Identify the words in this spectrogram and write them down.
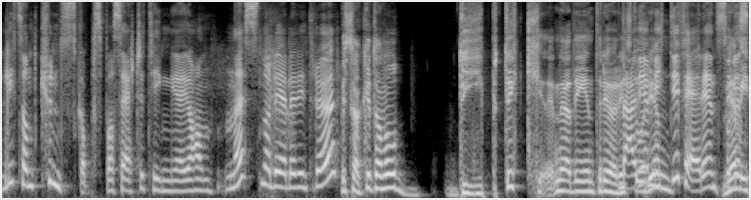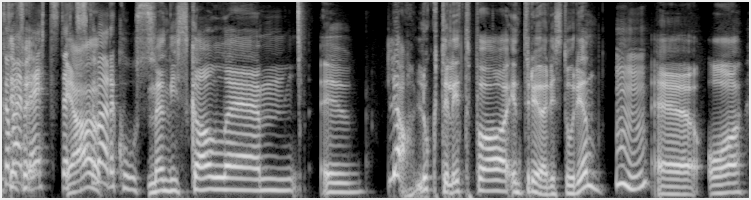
litt sånn kunnskapsbaserte ting, Johannes, når det gjelder interiør. Vi skal ikke ta noe dypdykk nede i Nei, vi er midt i ferien, så det skal være lett. Dette Ja, skal være kos. Men vi skal eh, eh, ja, lukte litt på interiørhistorien. Mm. Eh, og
